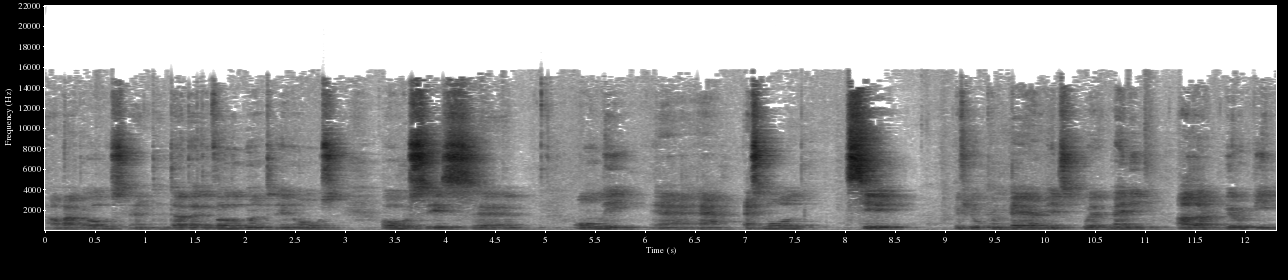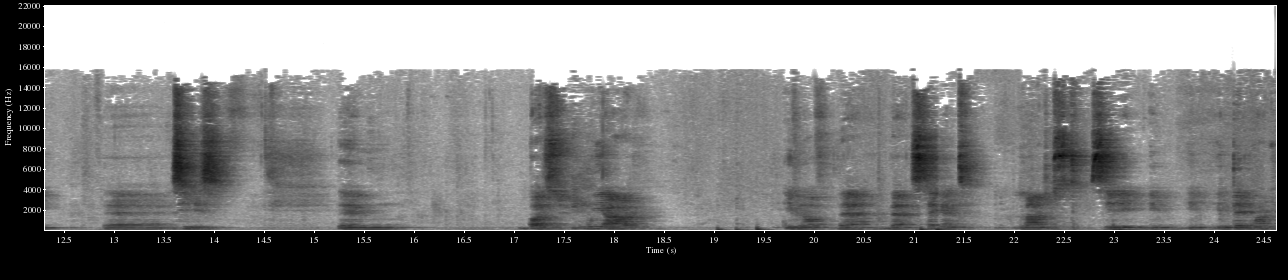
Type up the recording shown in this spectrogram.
about Aarhus and the, the development in Aarhus. Aarhus is uh, only uh, a, a small city if you compare it with many other European uh, cities. Um, but we are even of the, the second largest city in, in, in Denmark.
